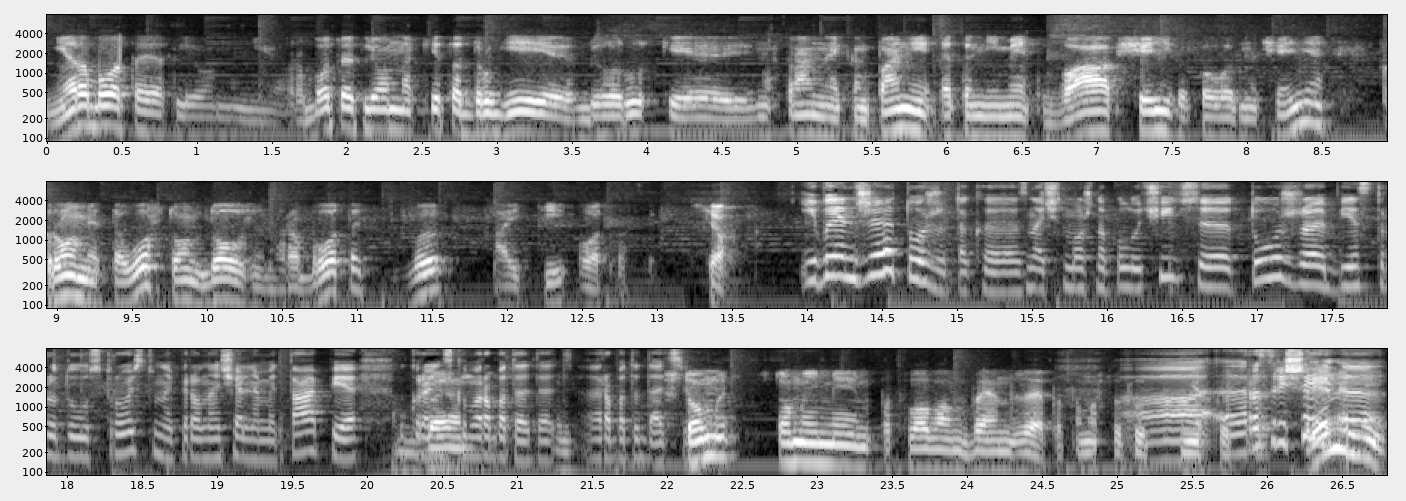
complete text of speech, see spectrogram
не работает ли он на нее, работает ли он на какие-то другие белорусские иностранные компании, это не имеет вообще никакого значения, кроме того, что он должен работать в IT-отрасли. И ВНЖ тоже так, э, значит, можно получить э, тоже без трудоустройства на первоначальном этапе к украинскому работодателю. Что мы, что мы имеем под словом ВНЖ? Потому что тут а, разрешение... Временный...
